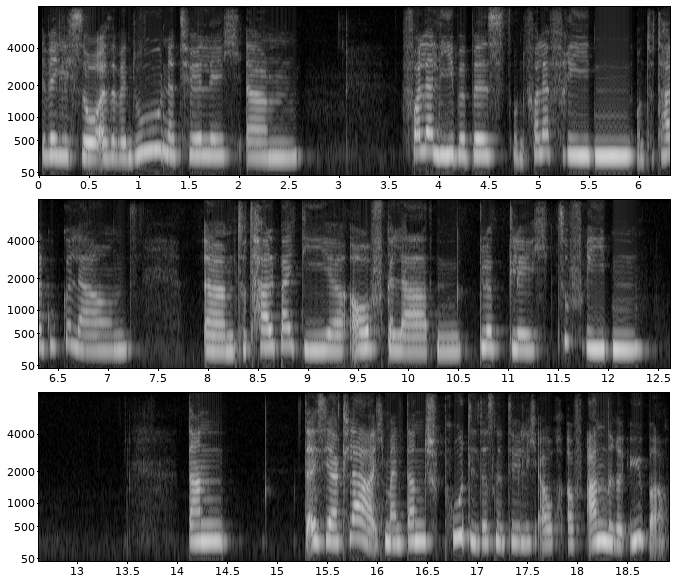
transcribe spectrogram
wirklich so, also wenn du natürlich ähm, voller Liebe bist und voller Frieden und total gut gelaunt, ähm, total bei dir, aufgeladen, glücklich, zufrieden, dann da ist ja klar, ich meine, dann sprudelt das natürlich auch auf andere über.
